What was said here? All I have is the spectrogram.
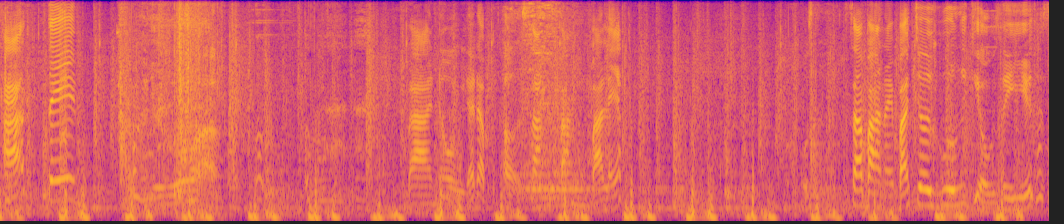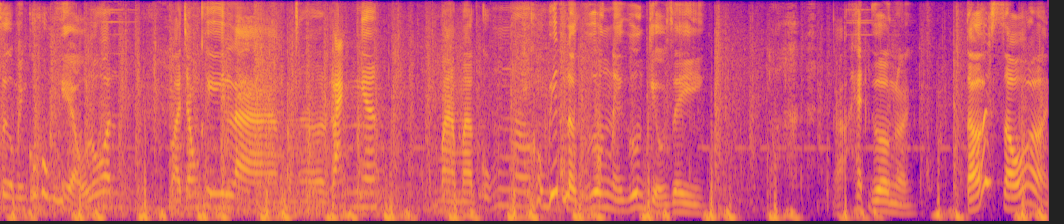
thả tên bà nội đã đập thợ săn bằng ba lét. Sao bà này bà chơi gương cái kiểu gì ấy? Thật sự mình cũng không hiểu luôn. Mà trong khi là uh, ranh nha mà mà cũng không biết là gương này gương kiểu gì. Đó, hết gương rồi. Tới số rồi.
